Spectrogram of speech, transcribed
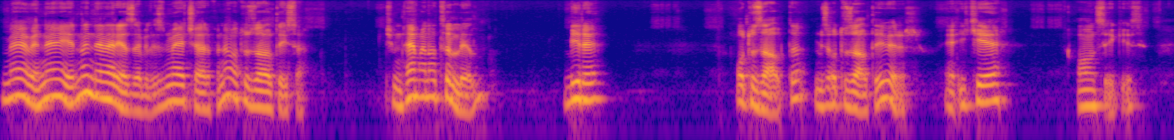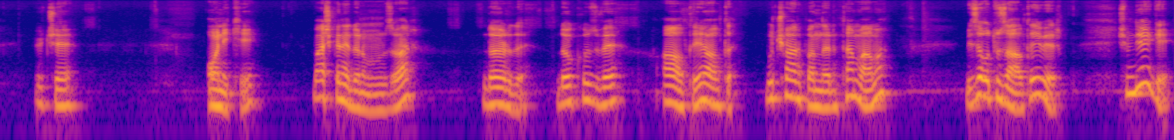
M ve N yerine neler yazabiliriz? M çarpı ne? 36 ise. Şimdi hemen hatırlayalım. 1'e 36 bize 36'yı verir. E 2'ye 18, 3'e 12. Başka ne durumumuz var? 4'e 9 ve 6'ya 6. Bu çarpanların tamamı bize 36'yı verir. Şimdi diyor ki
